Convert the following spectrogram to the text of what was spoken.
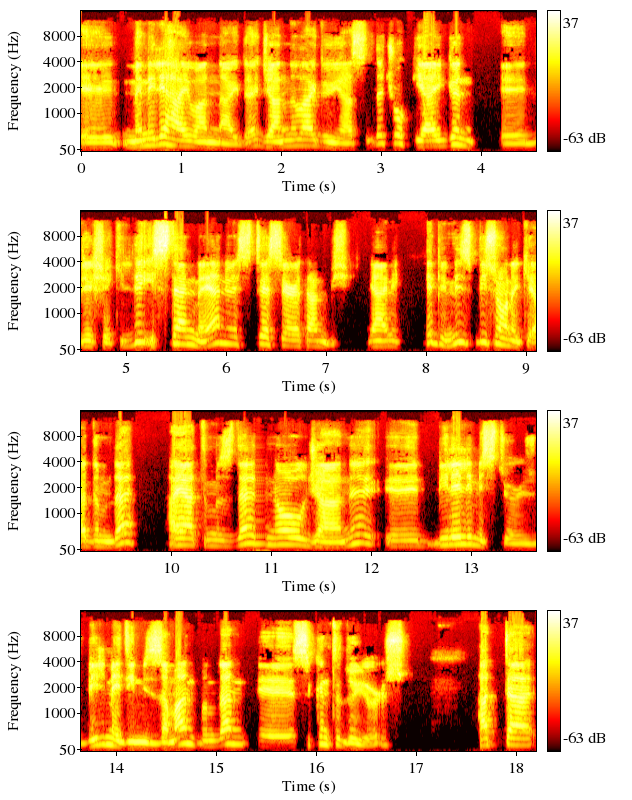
e, memeli hayvanlarda, canlılar dünyasında çok yaygın e, bir şekilde istenmeyen ve stres yaratan bir şey. Yani hepimiz bir sonraki adımda hayatımızda ne olacağını e, bilelim istiyoruz. Bilmediğimiz zaman bundan e, sıkıntı duyuyoruz. Hatta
